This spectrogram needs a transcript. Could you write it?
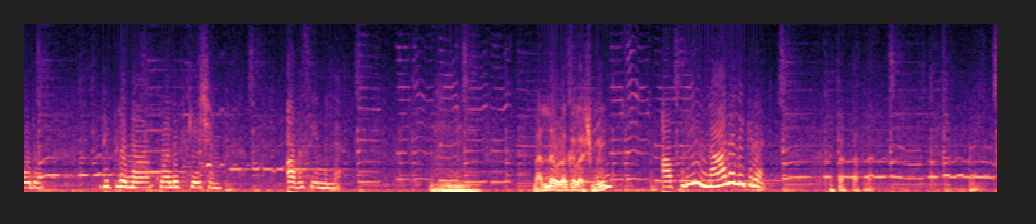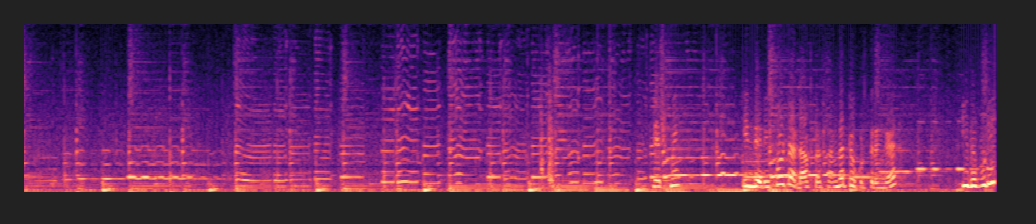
போதும். டிப்ளமா குவாலிஃபிகேஷன் அவசியம் இல்லை நல்ல விளக்க லட்சுமி. அப்படின்னு நான் நினைக்கிறேன். லட்சுமி இந்த ரிப்போர்ட்டை டாக்டர் சங்கத்தை கொடுத்துருங்க. இது எப்படி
